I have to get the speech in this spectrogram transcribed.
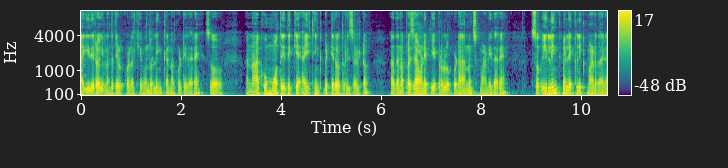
ಆಗಿದ್ದೀರೋ ಇಲ್ಲ ಅಂತ ತಿಳ್ಕೊಳ್ಳೋಕ್ಕೆ ಒಂದು ಲಿಂಕನ್ನು ಕೊಟ್ಟಿದ್ದಾರೆ. ಸೊ ನಾಲ್ಕು ಮೂವತ್ತೈದಕ್ಕೆ ಐ ಥಿಂಕ್ ಬಿಟ್ಟಿರೋದು ರಿಸಲ್ಟು ಅದನ್ನು ಪ್ರಜಾವಾಣಿ ಪೇಪರಲ್ಲೂ ಕೂಡ ಅನೌನ್ಸ್ ಮಾಡಿದ್ದಾರೆ. ಸೊ ಈ ಲಿಂಕ್ ಮೇಲೆ ಕ್ಲಿಕ್ ಮಾಡಿದಾಗ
